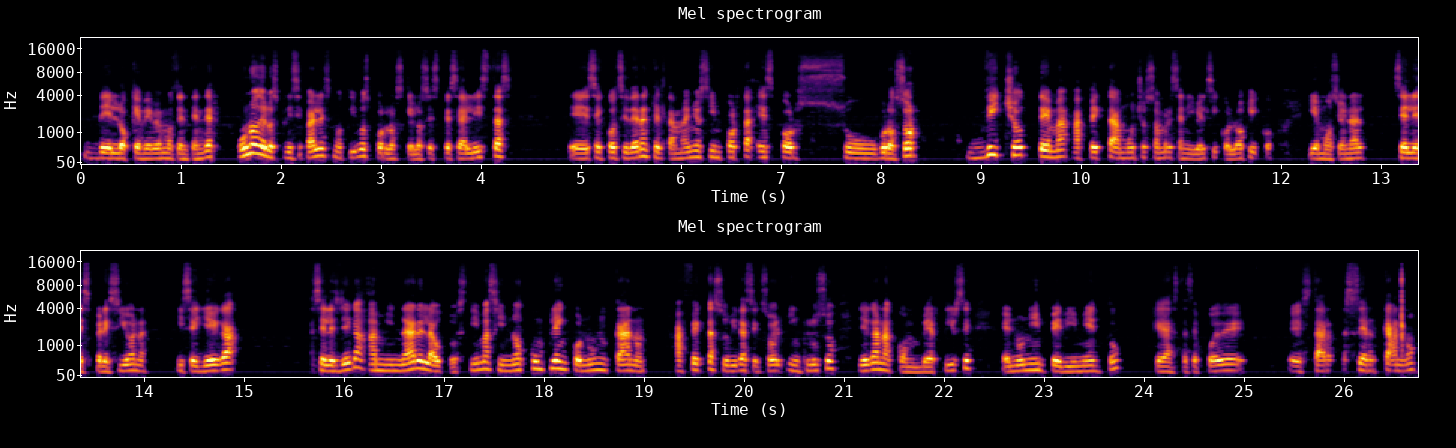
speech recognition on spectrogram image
de lo que debemos de entender. Uno de los principales motivos por los que los especialistas eh, se consideran que el tamaño sí importa es por su grosor. Dicho tema afecta a muchos hombres a nivel psicológico y emocional. Se les presiona y se llega se les llega a minar el autoestima si no cumplen con un canon, afecta su vida sexual, incluso llegan a convertirse en un impedimento que hasta se puede estar cercano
